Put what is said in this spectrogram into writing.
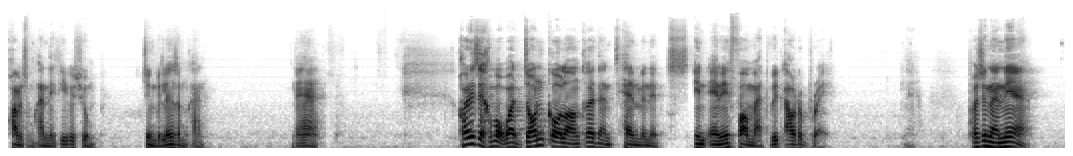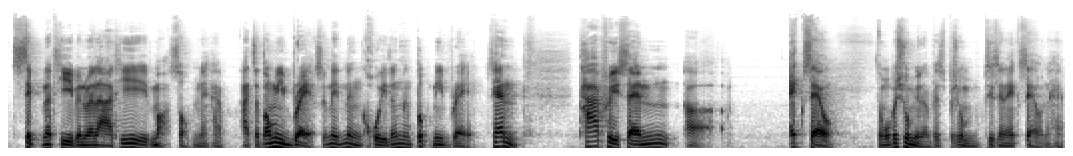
ความสำคัญในที่ประชุม จึงเป็นเรื่องสำคัญนะฮะ ข้อที่เจ็ดเขาบอกว่า don't go longer than 10 minutes in any format without a break เพราะฉะนั้นเนี่ย สิบนาทีเป็นเวลาที่เหมาะสมนะครับอาจจะต้องมีเบรกสักนิดหนึ่งคุยเรื่องนึงปุ๊บมีเบรกเช่นถ้า present Excel สมมติประชุมอยู่นะประชุม present Excel นะฮะ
